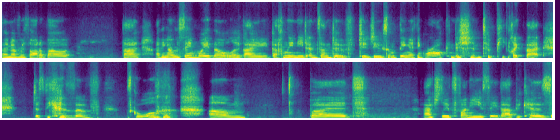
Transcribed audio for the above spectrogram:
i never thought about that. I think i'm the same way though. Like i definitely need incentive to do something. I think we're all conditioned to be like that just because of school. Um but actually it's funny you say that because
